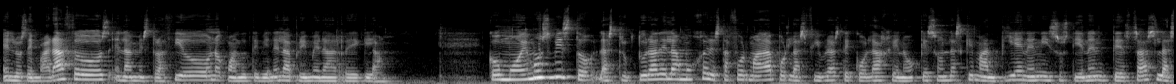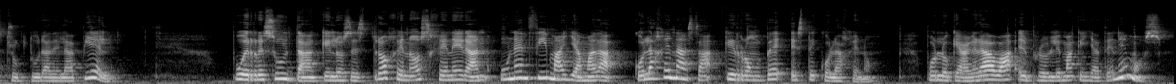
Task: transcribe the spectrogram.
en los embarazos, en la menstruación o cuando te viene la primera regla. Como hemos visto, la estructura de la mujer está formada por las fibras de colágeno, que son las que mantienen y sostienen tesas la estructura de la piel. Pues resulta que los estrógenos generan una enzima llamada colagenasa que rompe este colágeno, por lo que agrava el problema que ya tenemos.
